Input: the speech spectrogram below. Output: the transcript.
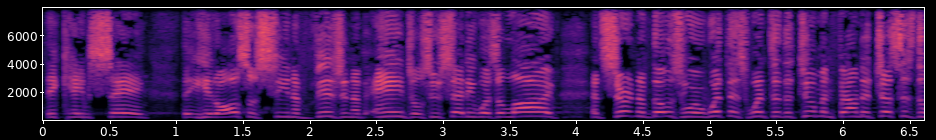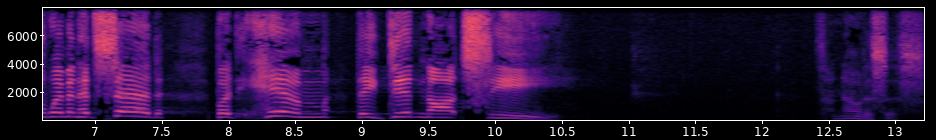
They came saying that he had also seen a vision of angels who said he was alive. And certain of those who were with us went to the tomb and found it just as the women had said. But him they did not see. So notice this.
